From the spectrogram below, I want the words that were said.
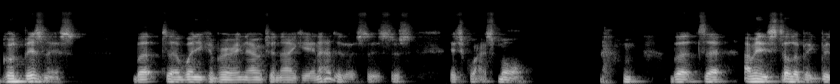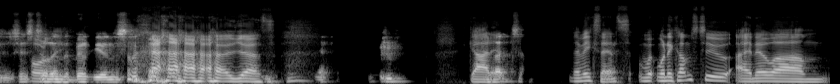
good business, But uh, when you compare it now to Nike and Adidas, it's just it's quite small. but uh, I mean, it's still a big business. It's totally. still in the billions. yes. Got it. But, that makes sense. Yeah. When it comes to, I know, um,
